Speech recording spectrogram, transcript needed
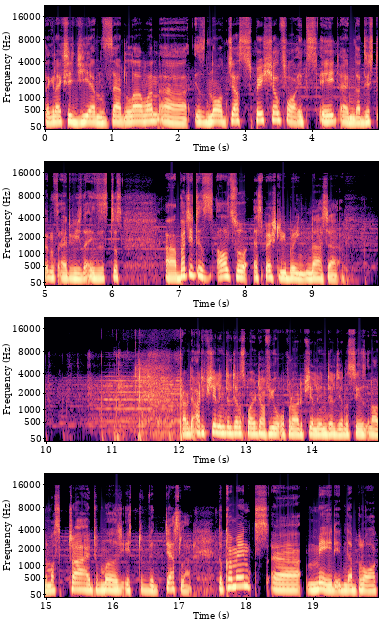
The Galaxy GNZ11 uh, is not just special for its age and the distance at which it exists, uh, but it is also especially bring NASA. From the artificial intelligence point of view, Open Artificial Intelligence says Elon Musk tried to merge it with Tesla. The comments uh, made in the blog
